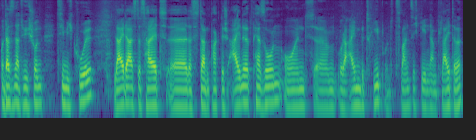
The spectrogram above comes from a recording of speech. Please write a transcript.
Und das ist natürlich schon ziemlich cool. Leider ist das halt, äh, das ist dann praktisch eine Person und ähm, oder ein Betrieb und 20 gehen dann pleite,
